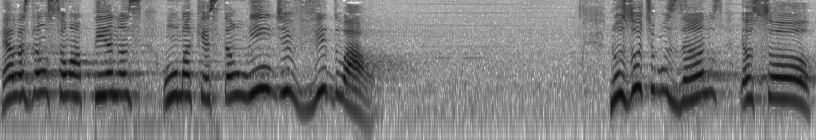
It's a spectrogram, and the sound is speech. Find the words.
elas não são apenas uma questão individual nos últimos anos, eu sou,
